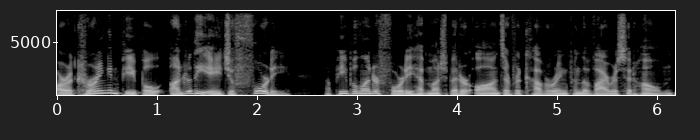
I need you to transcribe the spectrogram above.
are occurring in people under the age of 40. Now, people under 40 have much better odds of recovering from the virus at home.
